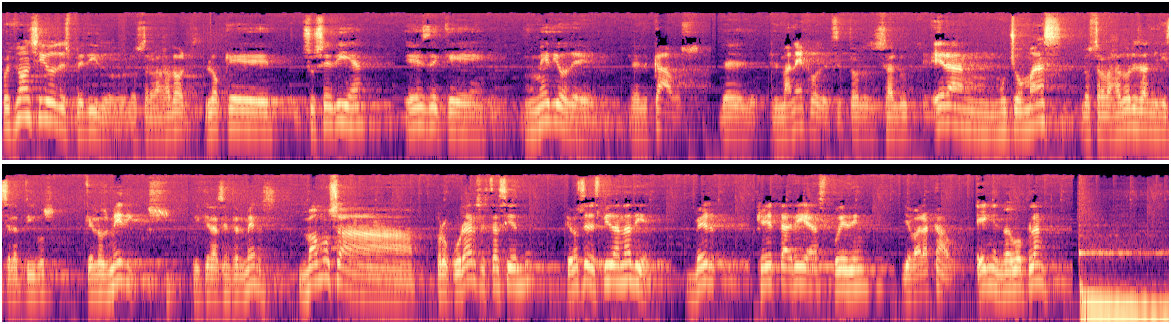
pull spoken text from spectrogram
Pues no han sido despedidos los trabajadores. Lo que sucedía es de que en medio del caos, del, manejo del sector de salud, eran mucho más los trabajadores administrativos que los médicos y que las enfermeras. Vamos a procurar, se está haciendo, que no se despida a nadie, ver qué tareas pueden llevar a cabo en el nuevo plan.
